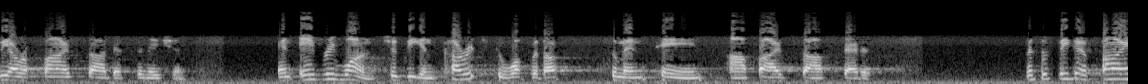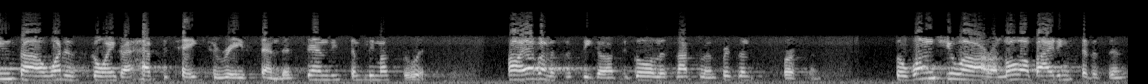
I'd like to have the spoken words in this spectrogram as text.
we are a five-star destination, and everyone should be encouraged to work with us to maintain our five-star status. Mr. Speaker, if fines are what is going to have to take to raise standards, then we simply must do it. However, Mr. Speaker, the goal is not to imprison persons. So once you are a law-abiding citizen,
